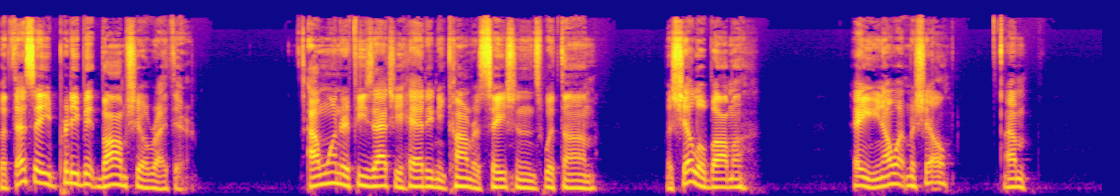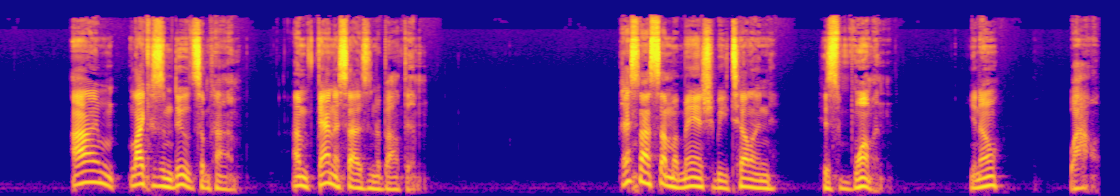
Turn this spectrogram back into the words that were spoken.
But that's a pretty big bombshell right there. I wonder if he's actually had any conversations with um Michelle Obama. Hey, you know what, Michelle? Um I'm liking some dudes sometime. I'm fantasizing about them. That's not something a man should be telling his woman. You know? Wow.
